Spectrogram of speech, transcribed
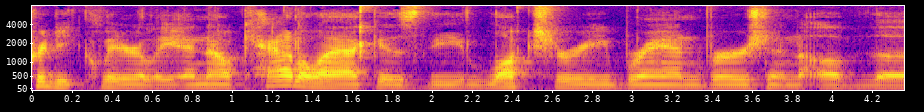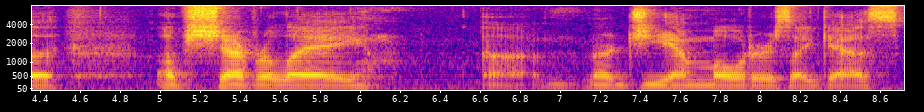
pretty clearly. And now Cadillac is the luxury brand version of the of Chevrolet um, or GM Motors, I guess.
